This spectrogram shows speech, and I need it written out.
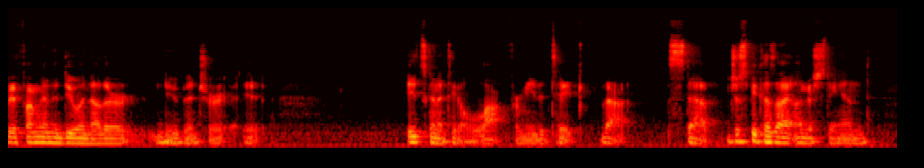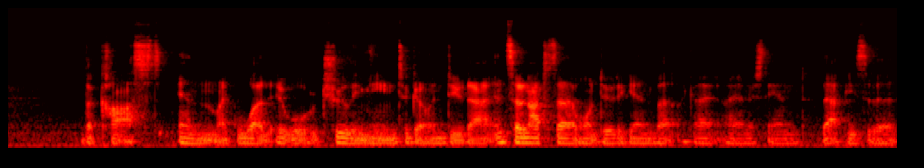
If I'm going to do another new venture, it it's going to take a lot for me to take that step just because I understand the cost and like what it will truly mean to go and do that. And so not to say I won't do it again, but like I, I understand that piece of it.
